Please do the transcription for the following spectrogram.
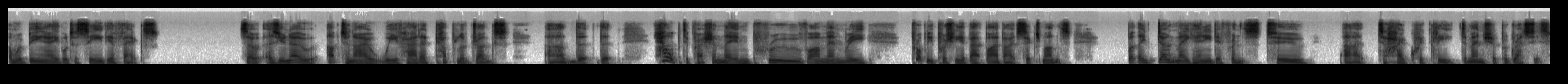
and we're being able to see the effects. So, as you know, up to now, we've had a couple of drugs uh, that that help depression. They improve our memory, probably pushing it back by about six months, but they don't make any difference to uh, to how quickly dementia progresses.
